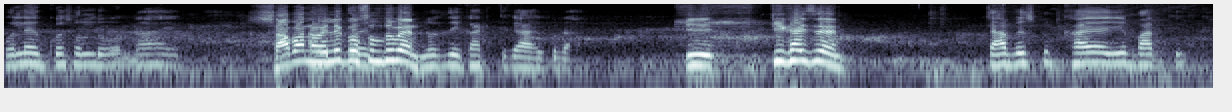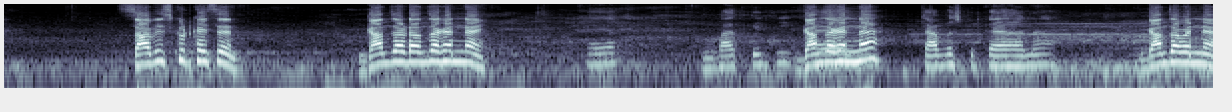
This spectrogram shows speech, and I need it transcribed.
হলে গোসল দেবো না হয় সাবান হইলে গোসল দেবেন? নদী ঘাট থেকে আগুরা কি কি খাইছেন? চা বিস্কুট খায় এই ভাত কি চা বিস্কুট খাইছেন? গাঞ্জা টাঞ্জা খান নাই? খায় ভাত খেয়েছি গাঁজা খান না? চা বিস্কুট খায় না। গাঞ্জা বেন না?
